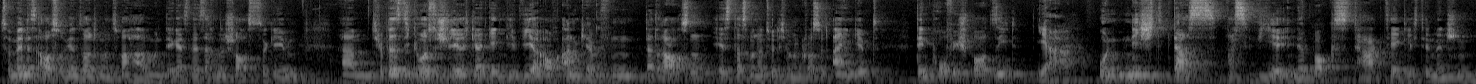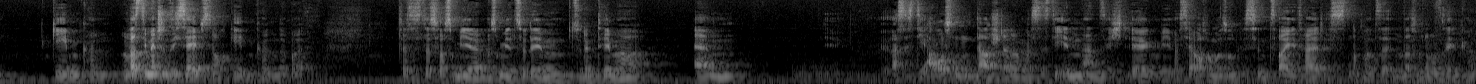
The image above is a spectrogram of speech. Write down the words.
Zumindest ausprobieren sollte man es mal haben und der, der Sache eine Chance zu geben. Ähm, ich glaube, das ist die größte Schwierigkeit, gegen die wir auch ankämpfen da draußen, ist, dass man natürlich, wenn man CrossFit eingibt, den Profisport sieht. Ja. Und nicht das, was wir in der Box tagtäglich den Menschen geben können. Und was die Menschen sich selbst auch geben können dabei. Das ist das, was mir, was mir zu, dem, zu dem Thema, ähm, was ist die Außendarstellung, was ist die Innenansicht irgendwie, was ja auch immer so ein bisschen zweigeteilt ist, nochmal, was man nochmal sehen kann.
